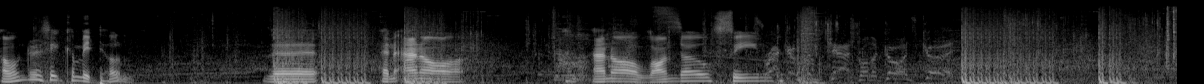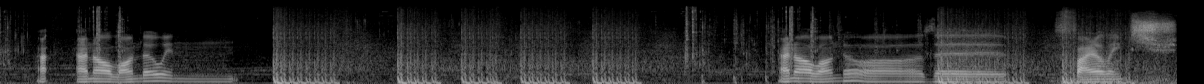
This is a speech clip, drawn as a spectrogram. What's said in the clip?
I wonder if it can be done. The an Anor an Anor Londo themed Rack up some cash while the going's good. A- Anor Londo in Anor Londo or the Firelink sh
